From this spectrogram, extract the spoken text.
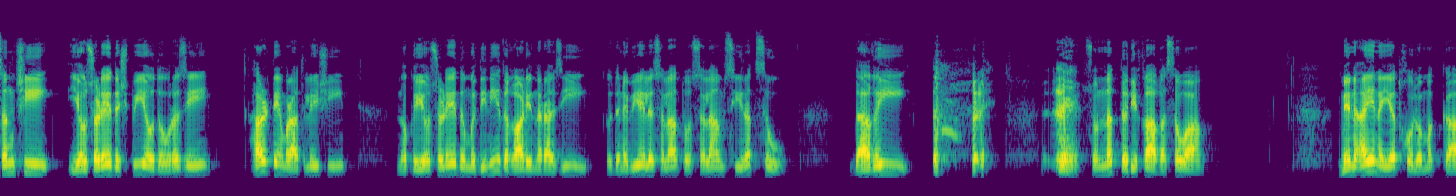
څنګه چې یو سړی د شپې او د ورځې هر ټیم راتلی شي نو که یو سړی د مدینه د غاړې ناراضي نو د نبی له صلوات و سلام سیرت سو دا غي سنت طریقه غسوا من اين يدخل مکه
